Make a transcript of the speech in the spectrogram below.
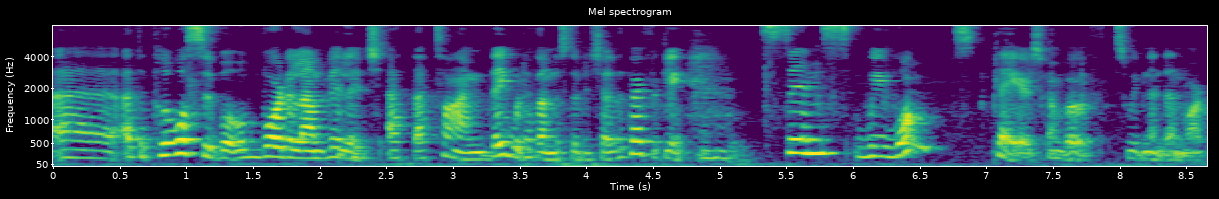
uh, at the plausible borderland village at that time, they would have understood each other perfectly. Mhm. Since we want players from both Sweden and Denmark,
